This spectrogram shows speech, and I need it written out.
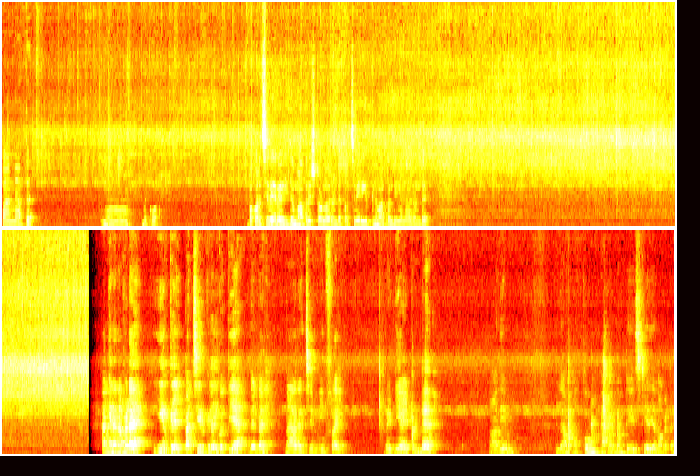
പാനിനകത്ത് വെക്കുക. അപ്പോൾ കുറച്ച് പേര് ഇത് മാത്രം ഇഷ്ടമുള്ളവരുണ്ട്. കുറച്ച് പേര് ഈർക്കിൽ മാത്രം തിന്നുന്നവരുണ്ട്. അങ്ങനെ നമ്മുടെ ഈർക്കിലിൽ പച്ചീർക്കിലിൽ കൊത്തിയ ഇതിന്റെ നാരൻ ചെമ്മീൻ ഫ്രൈ. റെഡി ആയിട്ടുണ്ട്. ആദ്യം എല്ലാം ഉപ്പും ഒക്കെ എല്ലാം ടേസ്റ്റ് ചെയ്ത് ഞാൻ നോക്കട്ടെ.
